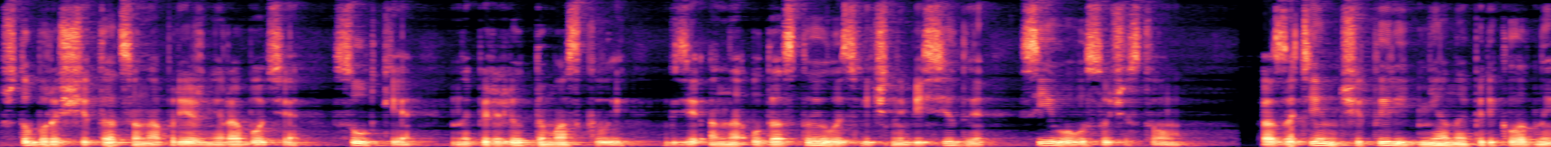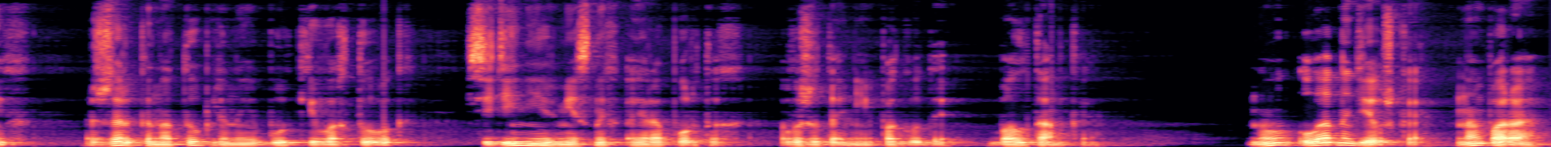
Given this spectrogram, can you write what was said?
чтобы рассчитаться на прежней работе, сутки на перелет до Москвы, где она удостоилась личной беседы с его высочеством. А затем четыре дня на перекладных, жарко натопленные будки вахтовок, сидение в местных аэропортах в ожидании погоды, болтанка. «Ну, ладно, девушка, нам пора».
